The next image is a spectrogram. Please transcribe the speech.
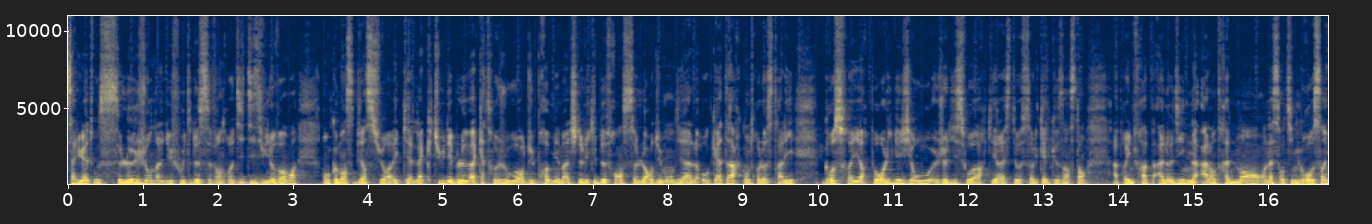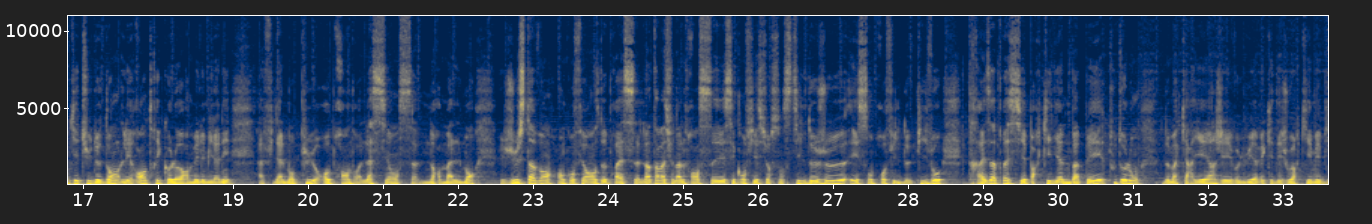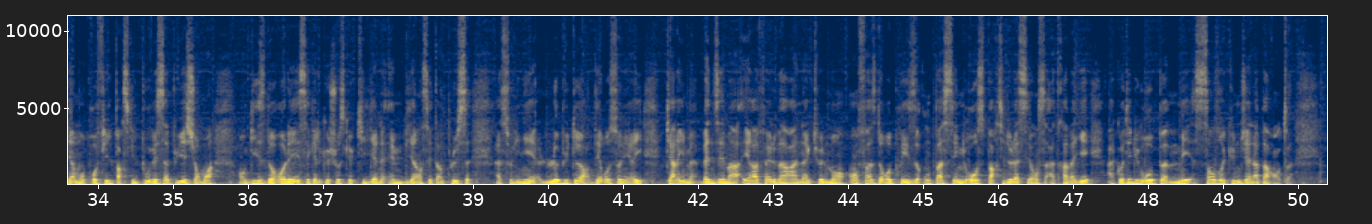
Salut à tous, le journal du foot de ce vendredi 18 novembre. On commence bien sûr avec l'actu des Bleus à 4 jours du premier match de l'équipe de France lors du mondial au Qatar contre l'Australie. Grosse frayeur pour Olivier Giroud jeudi soir qui est resté au sol quelques instants après une frappe anodine à l'entraînement. On a senti une grosse inquiétude dans les rangs tricolores mais le Milanais a finalement pu reprendre la séance normalement. Juste avant, en conférence de presse, l'international français s'est confié sur son style de jeu et son profil de pivot très apprécié par Kylian Mbappé. Tout au long de ma carrière, j'ai évolué avec des joueurs qui aimaient bien mon profil parce qu'ils pouvaient s'appuyer sur moi en guise de relais. C'est quelque chose que Kylian aime bien, c'est un plus, à souligner le buteur des Rossoneri. Karim Benzema et Raphaël Varane, actuellement en phase de reprise, ont passé une grosse partie de la séance à travailler à côté du groupe, mais sans aucune gêne apparente.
